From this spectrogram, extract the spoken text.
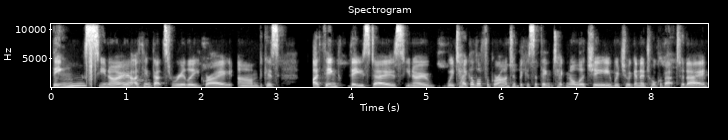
things, you know, I Mm. think that's really great um, because I think these days, you know, we take a lot for granted because I think technology, which we're going to talk about today,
